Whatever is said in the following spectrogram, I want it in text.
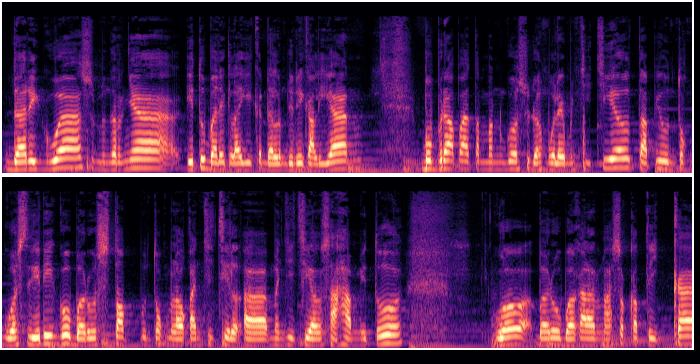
dari gua sebenarnya itu balik lagi ke dalam diri kalian. Beberapa teman gue sudah mulai mencicil, tapi untuk gue sendiri gue baru stop untuk melakukan cicil uh, mencicil saham itu. Gue baru bakalan masuk ketika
